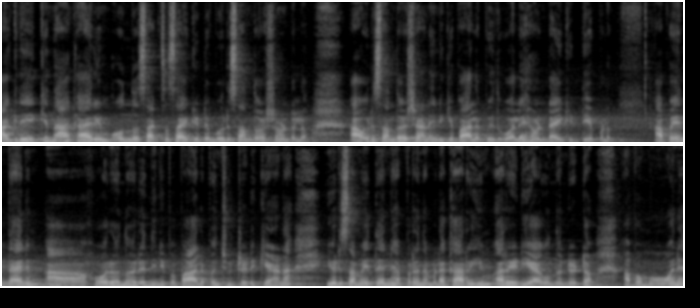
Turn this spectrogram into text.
ആഗ്രഹിക്കുന്ന ആ കാര്യം ഒന്ന് സക്സസ് ആയി കിട്ടുമ്പോൾ ഒരു സന്തോഷമുണ്ടല്ലോ. ആ ഒരു സന്തോഷമാണ് എനിക്ക് പാലപ്പം ഇതുപോലെ ഉണ്ടായി കിട്ടിയപ്പോഴും. അപ്പോൾ എന്തായാലും ആ, ഓരോന്നോരോന്ന് ഇനിയിപ്പോൾ പാലപ്പം ചുട്ടെടുക്കുകയാണ്. ഈ ഒരു സമയത്ത് തന്നെ അപ്പുറം നമ്മുടെ കറിയും റെഡിയാകുന്നുണ്ട് കേട്ടോ. അപ്പോൾ മോന്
